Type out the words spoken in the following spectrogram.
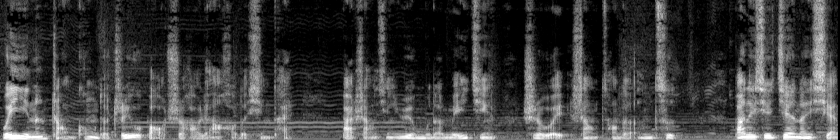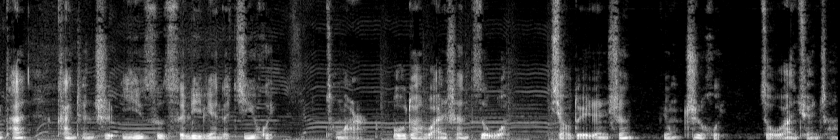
唯一能掌控的，只有保持好良好的心态，把赏心悦目的美景视为上苍的恩赐，把那些艰难险滩看成是一次次历练的机会，从而不断完善自我，笑对人生，用智慧走完全程。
